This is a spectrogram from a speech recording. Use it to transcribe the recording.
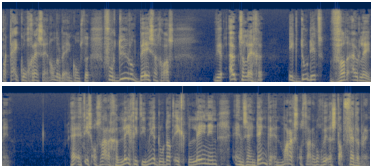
partijcongressen en andere bijeenkomsten voortdurend bezig was weer uit te leggen. Ik doe dit vanuit Lenin. He, het is als het ware gelegitimeerd doordat ik Lenin en zijn denken en Marx als het ware nog weer een stap verder breng.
